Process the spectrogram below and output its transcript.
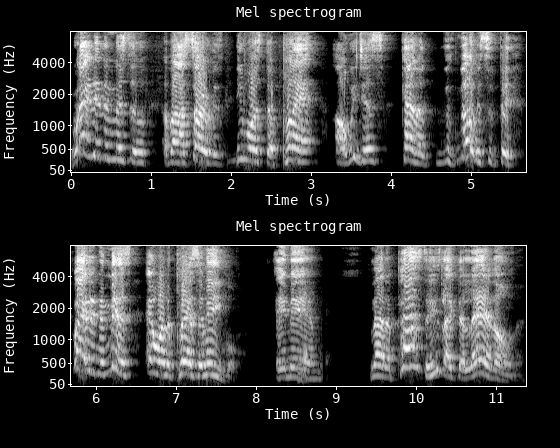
Right in the midst of, of our service, he wants to plant. Oh, we just kind of notice some things. Right in the midst, they want to plant some evil. Amen. Now the pastor, he's like the landowner.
